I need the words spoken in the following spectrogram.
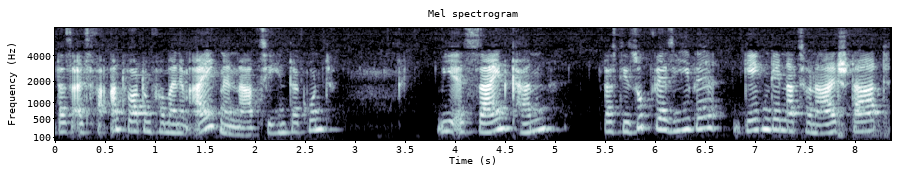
das als Verantwortung vor meinem eigenen Nazi-Hintergrund, wie es sein kann, dass die Subversive gegen den Nationalstaat,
